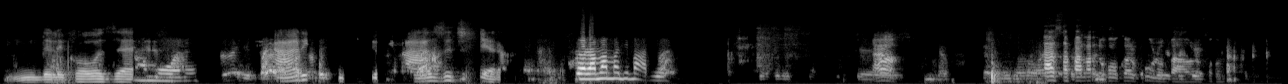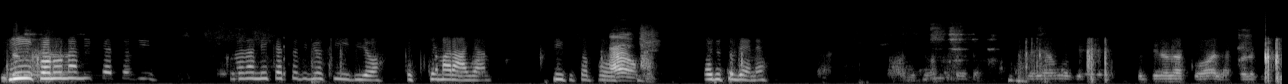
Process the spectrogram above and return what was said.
delle cose Amore. magari di base c'era. Sono la mamma di Mario. Ah. Ah, sta parlando con qualcuno Paolo. Sì, con un amichetto di, con un amichetto di mio figlio che si chiama Ryan. Sì, tutto a posto. Ah, okay. È tutto bene? Speriamo che continua la scuola, quello che ci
